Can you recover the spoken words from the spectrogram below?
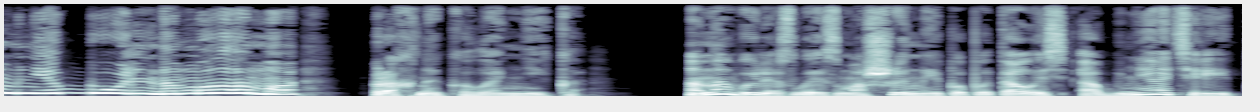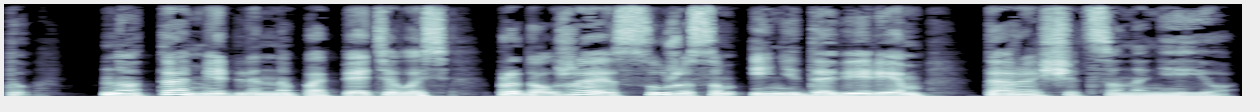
«Мне больно, мама!» — прохныкала Ника. Она вылезла из машины и попыталась обнять Риту, но та медленно попятилась, продолжая с ужасом и недоверием таращиться на нее.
